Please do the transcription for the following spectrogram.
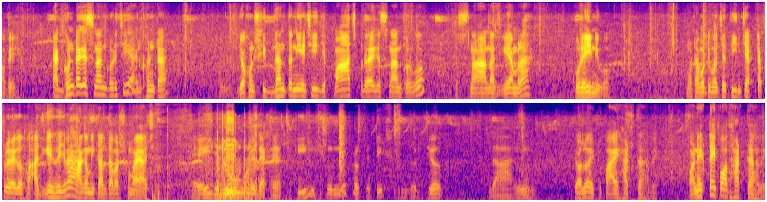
হবে। এক ঘণ্টা আগে স্নান করেছি, এক ঘণ্টা। যখন সিদ্ধান্ত নিয়েছি যে পাঁচ প্রয়াগে স্নান করব, তো স্নান আজকে আমরা করেই নিব। মোটামুটি হচ্ছে তিন চারটা প্রয়াগ আজকে হয়ে যাবে আগামীকাল তো আবার সময় আছে। এই যে দূরে দেখা যাচ্ছে, কি সুন্দর প্রকৃতিক সৌন্দর্য, দারুণ। চলো একটু পায়ে হাঁটতে হবে, অনেকটাই পথ হাঁটতে হবে।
